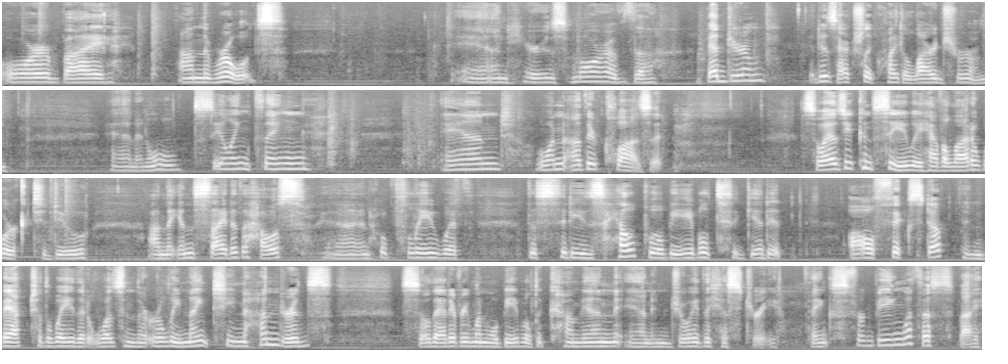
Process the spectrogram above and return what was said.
or by on the roads. And here's more of the bedroom. It is actually quite a large room. And an old ceiling thing, and one other closet. So as you can see, we have a lot of work to do on the inside of the house, and hopefully with the city's help, we'll be able to get it all fixed up and back to the way that it was in the early 1900s so that everyone will be able to come in and enjoy the history. Thanks for being with us. Bye.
